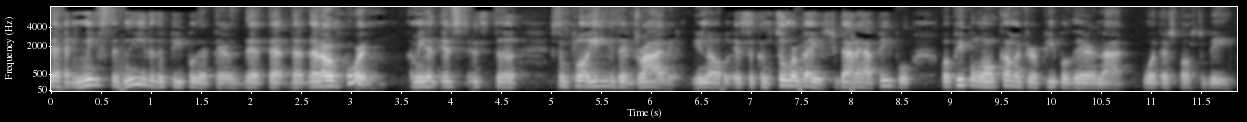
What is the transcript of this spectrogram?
that meets the need of the people that they're that that that, that are important. I mean, it's it's the it's employees that drive it. You know, it's a consumer base. You got to have people, but people won't come if your people there are not what they're supposed to be.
